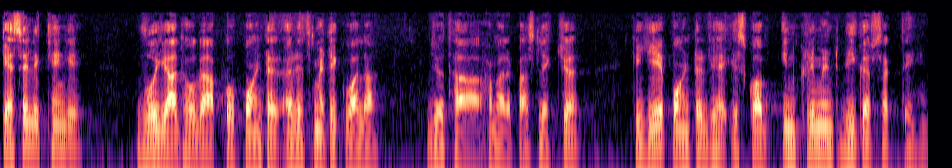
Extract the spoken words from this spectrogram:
کیسے لکھیں گے؟ وہ یاد ہوگا آپ کو پوائنٹر ارتھمیٹک والا جو تھا ہمارے پاس لیکچر کہ یہ پوائنٹر جو ہے اس کو آپ انکریمنٹ بھی کر سکتے ہیں۔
